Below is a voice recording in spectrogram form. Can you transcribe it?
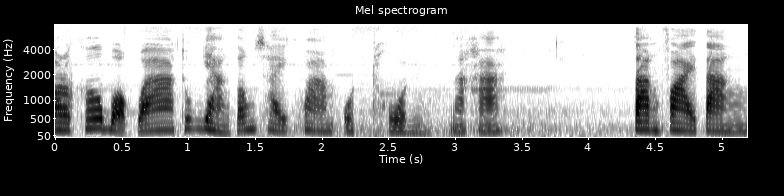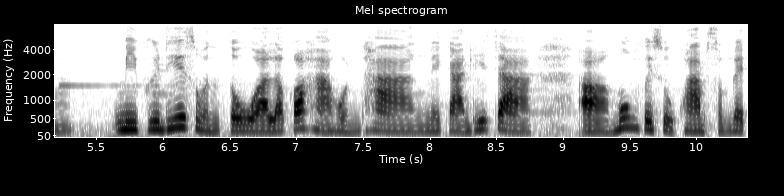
Oracle บอกว่าทุกอย่างต้องใช้ความอดทนนะคะ ต่างฝ่ายต่างมีพื้นที่ส่วนตัวแล้วก็หาหนทางในการที่จะมุ่งไปสู่ความสำเร็จ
